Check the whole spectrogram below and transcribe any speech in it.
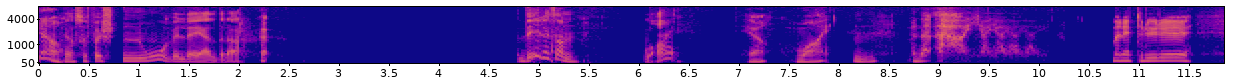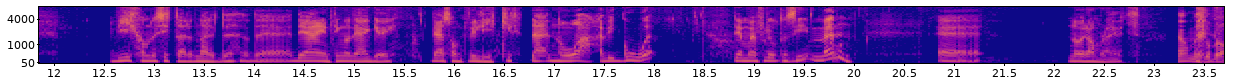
Ja. Ja, Så først nå vil det gjelde der. Ja. Det er litt sånn Why? ja. Why? Mm. Men det ai, ai, ai. Men jeg tror vi kan jo sitte her og nerde. Det, det er én ting, og det er gøy. Det er sånt vi liker. Er, nå er vi gode. Det må jeg få lov til å si. Men eh, nå ramla jeg ut. Ja, men det går bra,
